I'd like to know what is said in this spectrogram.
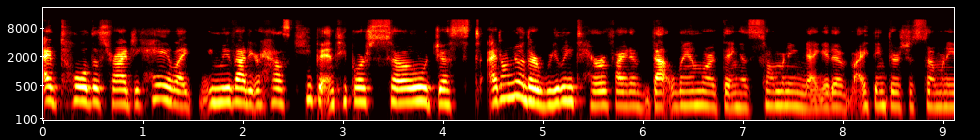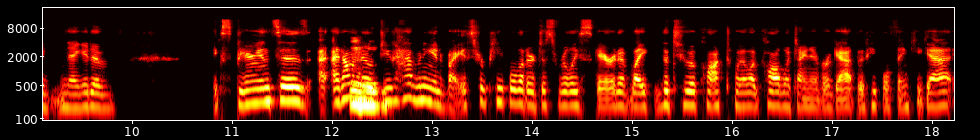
i've told the strategy hey like you move out of your house keep it and people are so just i don't know they're really terrified of that landlord thing has so many negative i think there's just so many negative experiences i don't mm-hmm. know do you have any advice for people that are just really scared of like the two o'clock toilet call which i never get but people think you get?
